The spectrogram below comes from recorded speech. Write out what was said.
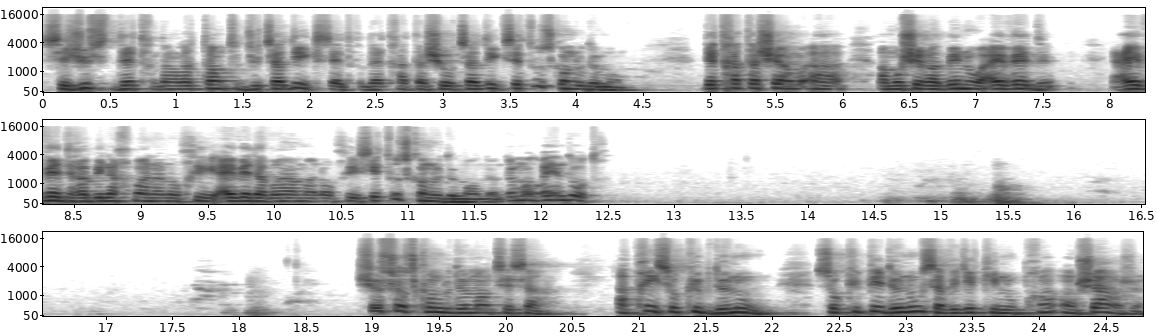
c'est juste d'être dans l'attente du tzaddik, c'est d'être attaché au tzaddik, c'est tout ce qu'on nous demande d'être attaché à, Moshe Rabbeinu, à Eved, à Eved Rabbi Nachman Anochi, à Eved Abraham Anochi. C'est tout ce qu'on nous demande. On ne demande rien d'autre. La chose qu'on nous demande, c'est ça. Après, il s'occupe de nous. S'occuper de nous, ça veut dire qu'il nous prend en charge.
